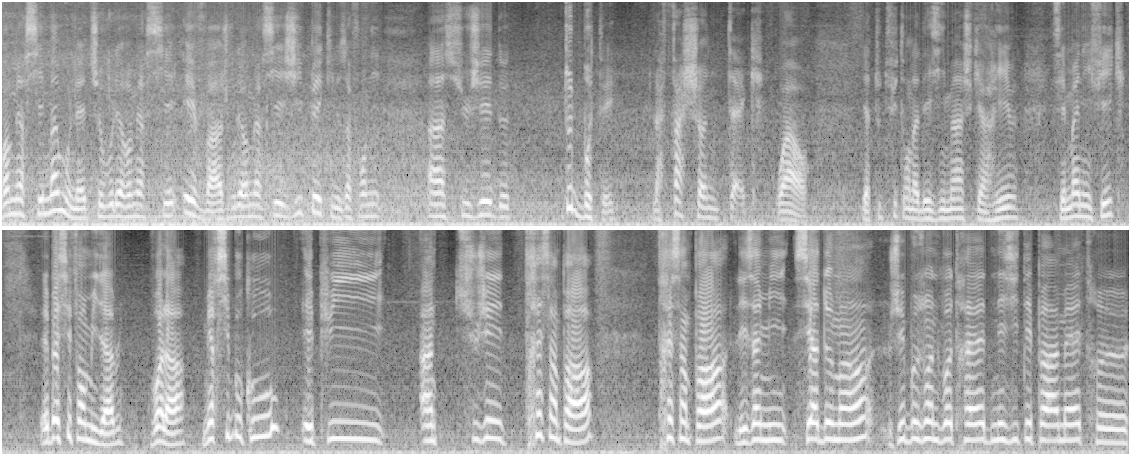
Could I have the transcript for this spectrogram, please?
remercier Mamounette, je voulais remercier Eva, je voulais remercier JP qui nous a fourni un sujet de toute beauté, la fashion tech. Waouh Il y a tout de suite, on a des images qui arrivent, c'est magnifique. Et eh ben c'est formidable. Voilà. Merci beaucoup. Et puis un sujet très sympa très sympa. Les amis, c'est à demain. J'ai besoin de votre aide. N'hésitez pas à mettre, euh,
